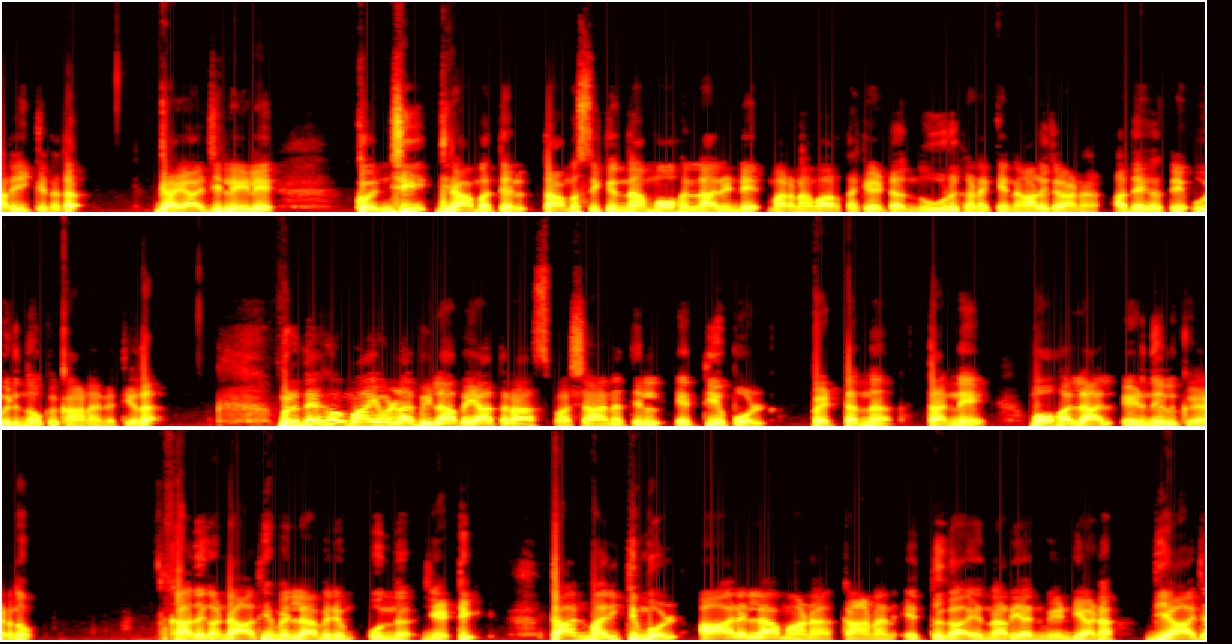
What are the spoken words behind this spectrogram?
അറിയിക്കുന്നത്. ഗയ ജില്ലയിലെ കൊഞ്ചി ഗ്രാമത്തിൽ താമസിക്കുന്ന മോഹൻലാലിന്റെ മരണവാർത്ത കേട്ട് നൂറുകണക്കിന് ആളുകളാണ് അദ്ദേഹത്തെ ഒരു നോക്ക് കാണാനെത്തിയത്. മൃതദേഹവുമായുള്ള വിലാപയാത്ര ശ്മശാനത്തിൽ എത്തിയപ്പോൾ പെട്ടെന്ന് തന്നെ മോഹൻലാൽ എഴുന്നേൽക്കുകയായിരുന്നു. അത് കണ്ട് ആദ്യം എല്ലാവരും ഒന്ന് ഞെട്ടി. താൻ മരിക്കുമ്പോൾ ആരെല്ലാമാണ് കാണാൻ എത്തുക എന്നറിയാൻ വേണ്ടിയാണ് വ്യാജ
